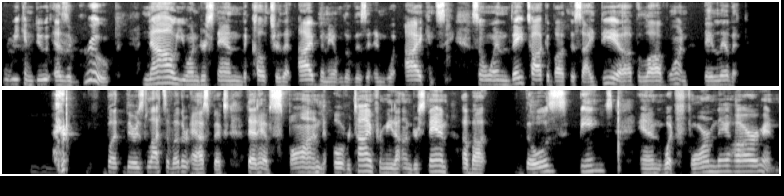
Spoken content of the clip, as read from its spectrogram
we can do as a group now you understand the culture that I've been able to visit and what I can see. So when they talk about this idea of the law of one, they live it. Mm-hmm. but there's lots of other aspects that have spawned over time for me to understand about those beings and what form they are and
